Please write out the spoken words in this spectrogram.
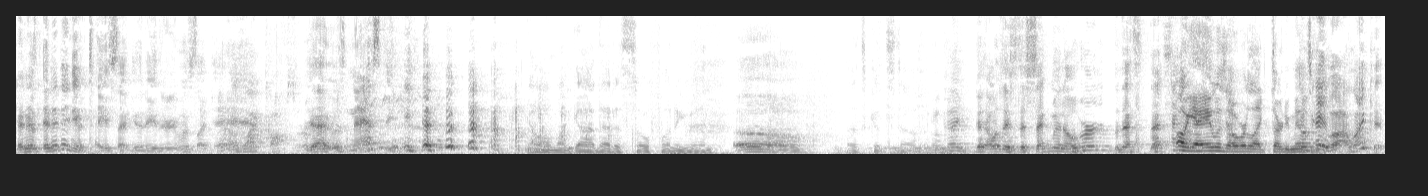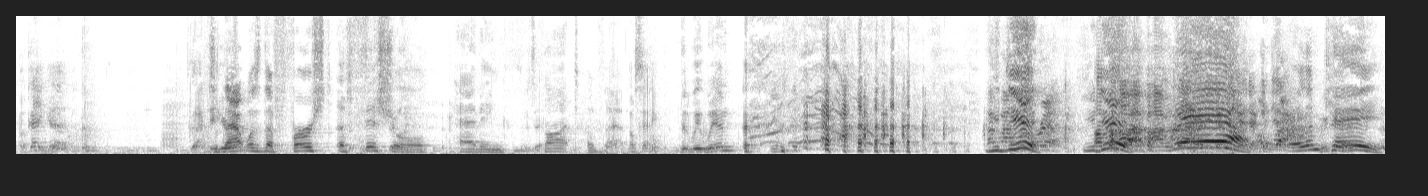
And, it, it didn't even taste that good either. It was like, eh. It's like cough syrup. yeah, it was nasty. Oh my god, that is so funny, man. oh, That's good stuff. okay. That was, is the segment over? That's that's. Oh yeah, it was over like 30 minutes Okay, ago. well I like it. Okay, good. Glad to So hear that it. was the first official having thought of that. Okay. Did we win? You did. You did. Yeah. LMK.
